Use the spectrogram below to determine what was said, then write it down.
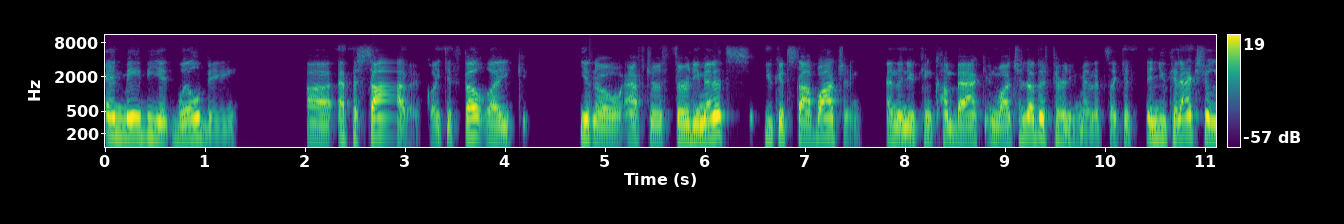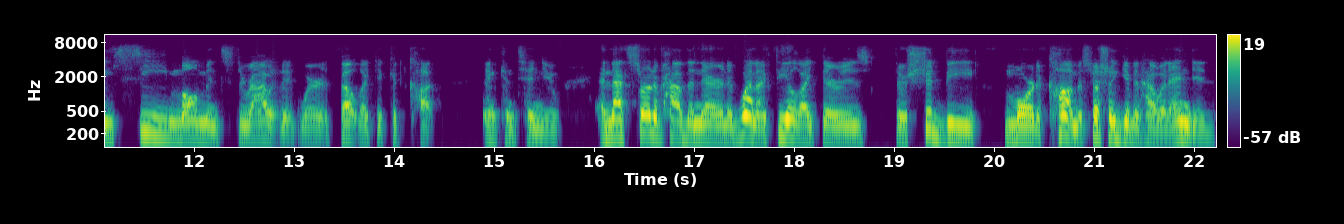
and maybe it will be, uh, episodic. Like it felt like you know, after 30 minutes, you could stop watching and then you can come back and watch another 30 minutes. Like, it, and you could actually see moments throughout it where it felt like it could cut and continue. And that's sort of how the narrative went. I feel like there is, there should be more to come, especially given how it ended,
